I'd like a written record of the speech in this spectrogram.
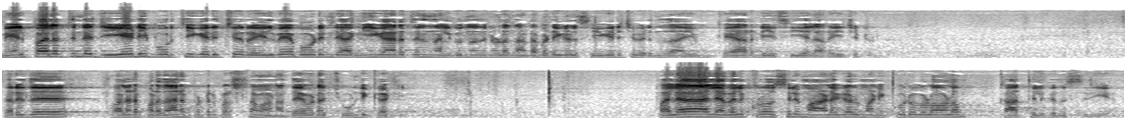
മേൽപ്പാലത്തിന്റെ ജി എ ഡി പൂർത്തീകരിച്ച് റെയിൽവേ ബോർഡിന്റെ അംഗീകാരത്തിന് നൽകുന്നതിനുള്ള നടപടികൾ സ്വീകരിച്ചു വരുന്നതായും K R D C L അറിയിച്ചിട്ടുണ്ട്. സർ ഇത് വളരെ പ്രധാനപ്പെട്ട ഒരു പ്രശ്നമാണ്. അതേവിടെ ചൂണ്ടിക്കാട്ടി. പല ലെവൽ ക്രോസിലും ആളുകൾ മണിക്കൂറുകളോളം കാത്തിരിക്കുന്ന സ്ഥിതിയാണ്.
